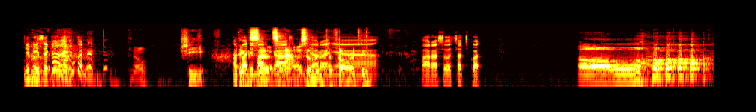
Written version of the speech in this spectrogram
Jadi isekai bukan ya? No. She Apa Exerts absolute authority. para Suicide Squad? Oh.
